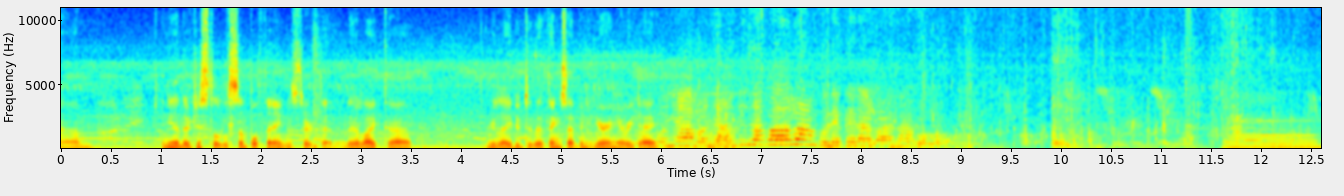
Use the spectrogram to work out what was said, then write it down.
Um, and you know, they're just little simple things. They're they're like uh, related to the things I've been hearing every day. Mm.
